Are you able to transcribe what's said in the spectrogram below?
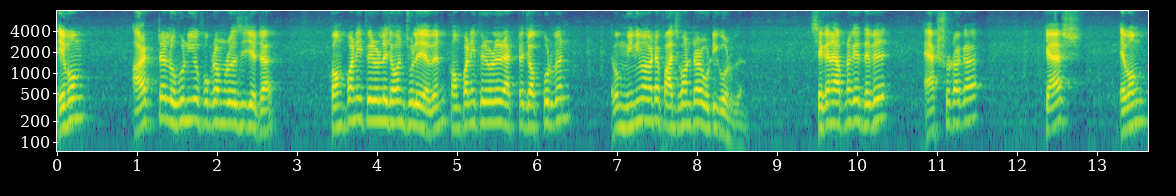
এবং আরেকটা লোভনীয় প্রোগ্রাম রয়েছে যেটা কোম্পানি পেরোলে যখন চলে যাবেন কোম্পানি পেরোলের একটা জব করবেন এবং মিনিমাম একটা পাঁচ ঘণ্টার ওটি করবেন। সেখানে আপনাকে দেবে একশো টাকা ক্যাশ এবং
